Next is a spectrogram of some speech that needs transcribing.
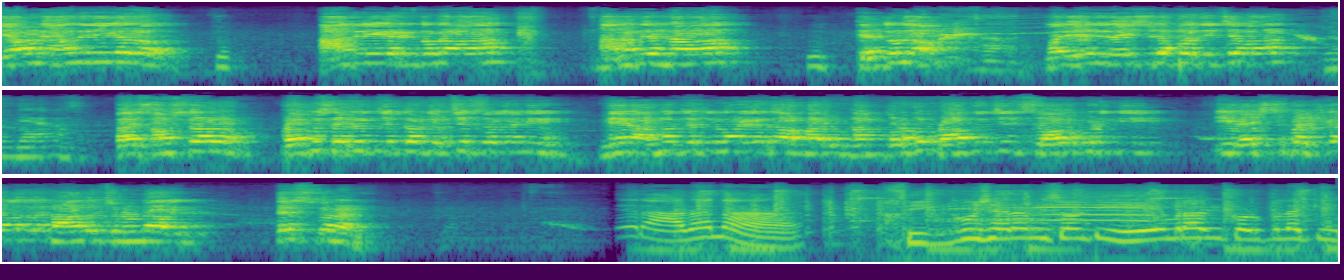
ఏమన్నా ఆంజనేయ గారు? ఆంజనేయ గారు తింటున్నావా? అన్నం తింటున్నావా? తింటున్నాం మరి ఏది రైస్ డబ్బా తెచ్చావా? మరి సంస్కారం ప్రభు శరీరం చెప్పి వచ్చేసావు కానీ నేను అన్నం చెప్తున్నాను కదా మరి నా కొడుకు ప్రార్థించి సేవకుడికి ఈ రైస్ పట్టుకెళ్ళాలని ఆలోచన ఉండాలి. తెలుసుకున్నాను. ఏ రాదన్నా సిగ్గు శరం ఇసోంటి ఏం రావి కొడుకులకి?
